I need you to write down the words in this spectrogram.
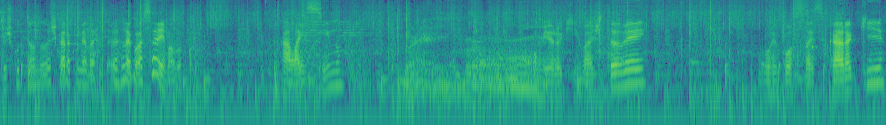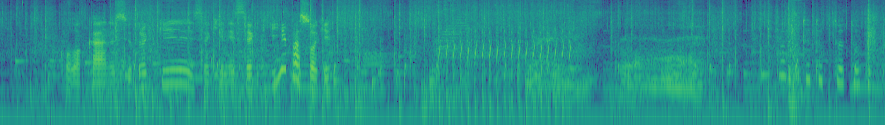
Tô escutando os caras comendo os negócios aí, maluco. Ah, lá em cima. Comeram aqui embaixo também. Vou reforçar esse cara aqui. Colocar nesse outro aqui. Esse aqui nesse aqui. Ih, passou aqui. Tive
